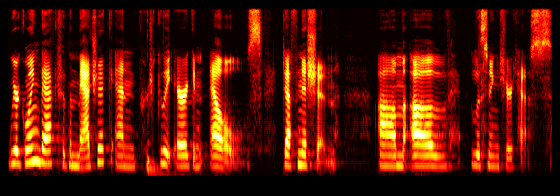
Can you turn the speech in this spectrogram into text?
we are going back to the magic and particularly arrogant elves definition um, of listening to your tests.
